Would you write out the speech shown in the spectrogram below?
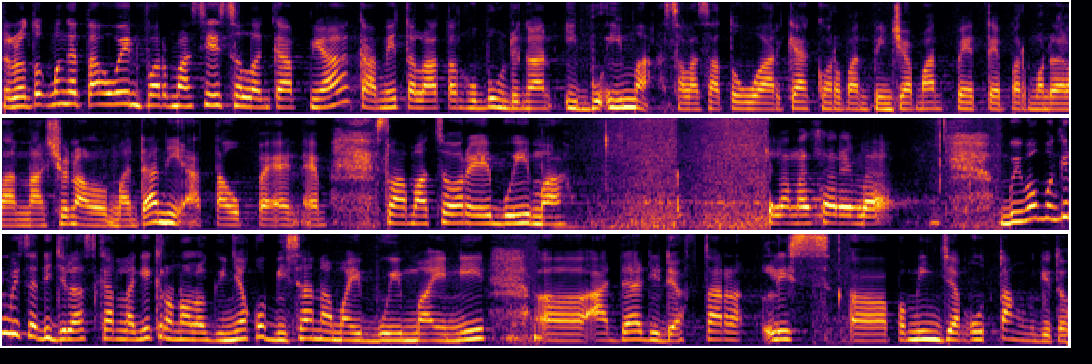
Dan untuk mengetahui informasi selengkapnya, kami telah terhubung dengan Ibu Ima, salah satu warga korban pinjaman PT Permodalan Nasional Madani atau PNM. Selamat sore, Ibu Ima. Selamat sore, Mbak. Bu Ima mungkin bisa dijelaskan lagi kronologinya kok bisa nama Ibu Ima ini uh, ada di daftar list uh, peminjam utang begitu?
